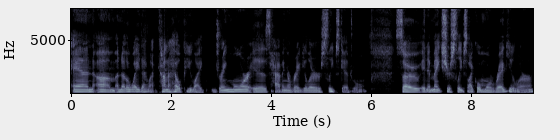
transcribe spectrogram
And um, another way to like kind of help you like dream more is having a regular sleep schedule. So and it makes your sleep cycle more regular.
